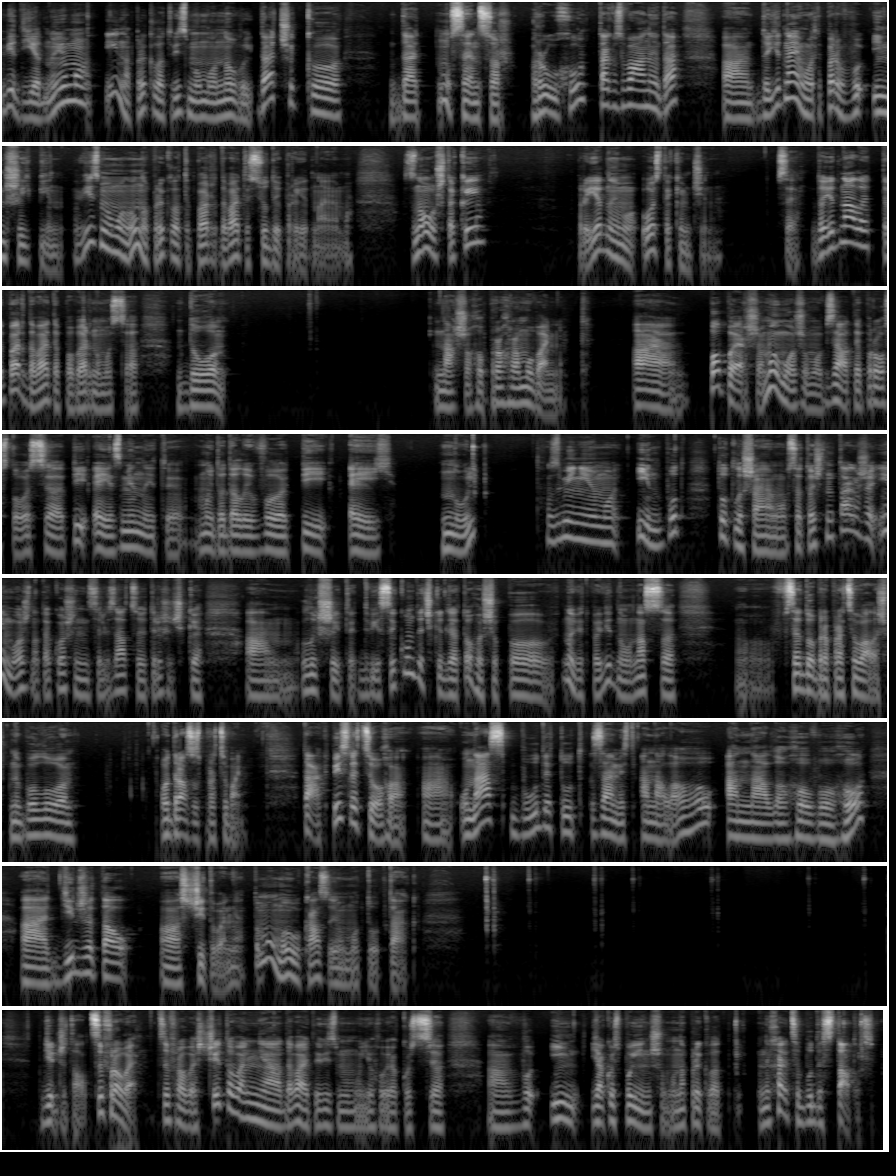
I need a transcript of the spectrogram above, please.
Від'єднуємо і, наприклад, візьмемо новий датчик, е, да, ну, сенсор руху, так званий. Да? Доєднаємо тепер в інший пін. Візьмемо, ну, наприклад, тепер давайте сюди приєднаємо. Знову ж таки, приєднуємо ось таким чином. Все, доєднали. Тепер давайте повернемося до нашого програмування. По-перше, ми можемо взяти просто ось е, PA змінити. Ми додали в PA 0. Змінюємо input. Тут лишаємо все точно так же, і можна також ініціалізацію трішечки а, лишити 2 секундочки для того, щоб ну, відповідно у нас все добре працювало, щоб не було одразу спрацювань. Так, після цього а, у нас буде тут замість аналогового, аналогового а, діджитал а, зчитування. Тому ми указуємо тут так. Digital, цифрове. Цифрове щитування. Давайте візьмемо його якось а, в ін... якось по-іншому. Наприклад, нехай це буде статус.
